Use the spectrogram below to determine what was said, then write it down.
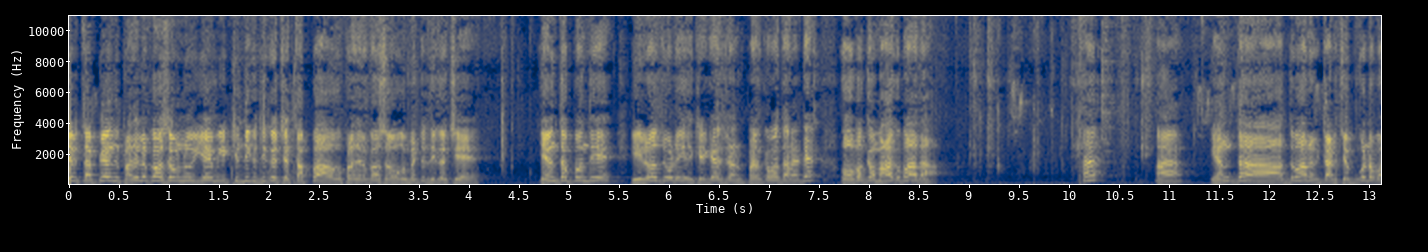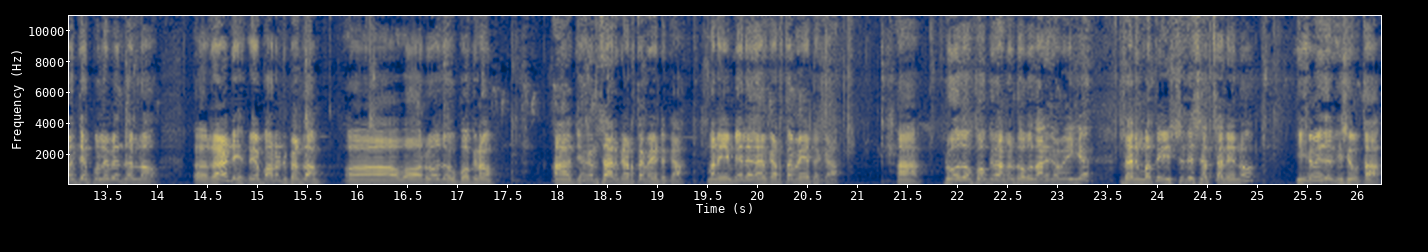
ఏం తప్పేంది ప్రజల కోసం నువ్వు ఏమి కిందికి దిగొచ్చే తప్ప ఒక ప్రజల కోసం ఒక మెట్టు దిగొచ్చే ఏం తప్పు ఉంది? ఈరోజు చూడు క్రికెట్ స్టేడియం పెరకపోతారంటే ఓ పక్క మాకు బాధ. ఎంత అధ్వానం ఇట్లా చెప్పుకుంటూ పోతే పుల్లబిందల్లో రాండి రేపు పెడదాం. ఓ రోజు ఒక ప్రోగ్రాం. జగన్ సార్కి అర్థమయ్యేటక మన ఎమ్మెల్యే గారికి అర్థమయ్యేటక రోజు ఒక ప్రోగ్రాం పెడతా ఒకదానికి వెయ్యి. దాన్ని మొత్తం ఇష్యూ తీసుకొస్తా నేను. ఏమేమి జరిగి చెబుతా?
